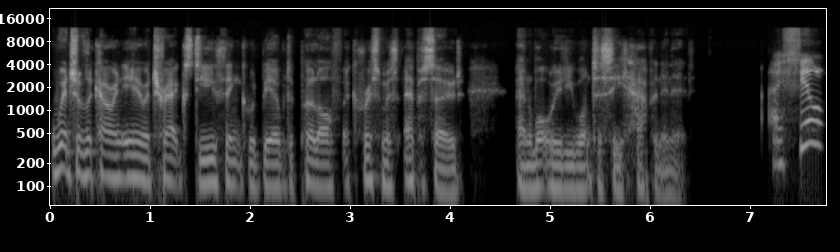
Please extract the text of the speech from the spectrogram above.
Which of the current era Treks do you think would be able to pull off a Christmas episode, and what would you want to see happen in it? I feel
